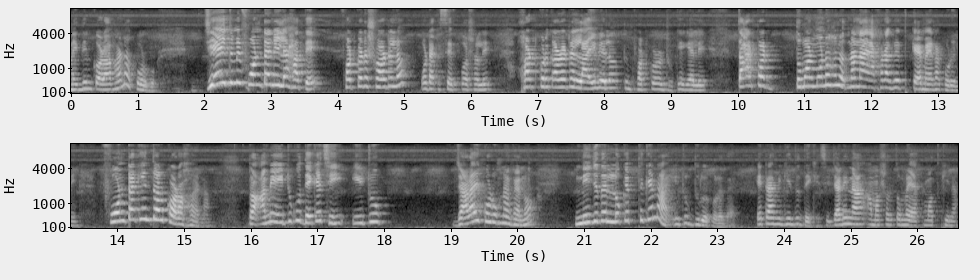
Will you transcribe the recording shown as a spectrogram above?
অনেকদিন করা হয় না, করব। যেই তুমি ফোনটা নিলে হাতে, ফট করে শর্ট এলো, ওটাকে সেভ বসালে হট করে কারও একটা লাইভ এলো, তুমি ফট করে ঢুকে গেলে। তারপর তোমার মনে হলো, না না, এখন আগে ক্যামেরা করে নিই ফোনটা কিন্তু আর করা হয় না। তো আমি এইটুকু দেখেছি ইউটিউব যারাই করুক না কেন, নিজেদের লোকের থেকে না ইউটিউব দূরে করে দেয়। এটা আমি কিন্তু দেখেছি। জানি না আমার সাথে তোমরা একমত কি না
